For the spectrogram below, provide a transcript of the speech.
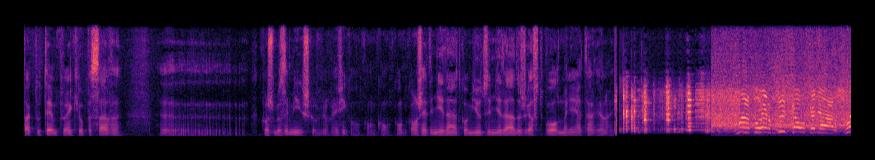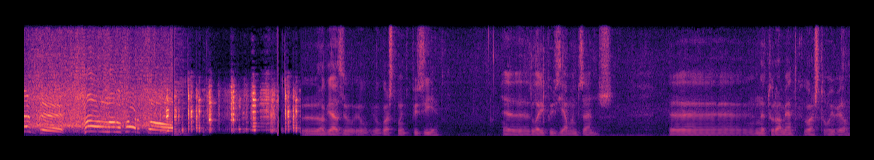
Facto, o tempo em que eu passava uh, com os meus amigos, com, enfim, com, com, com, com gente da minha idade, com miúdos da minha idade, a jogar futebol de manhã à tarde e à noite. Mater de calcanhar, excelente! Golo do Porto! Uh, aliás, eu, eu, eu, gosto muito de poesia, uh, leio poesia há muitos anos, uh, naturalmente que gosto do Rui Belo.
